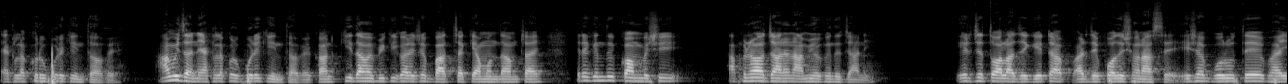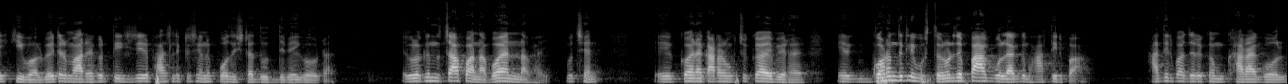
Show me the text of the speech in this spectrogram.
এক লক্ষের উপরে কিনতে হবে। আমি জানি এক লক্ষের উপরে কিনতে হবে, কারণ কী দামে বিক্রি করে এসব বাচ্চা কেমন দাম চায়, এটা কিন্তু কম বেশি আপনারাও জানেন, আমিও কিন্তু জানি। এর যে তলা, যে গেট আপ আর যে পজিশন আছে, এসব গরুতে ভাই কি বলব, এটার মার রেকর্ড তিরিশের ফার্স্ট ইলেকট্রিশিয়ানে পঁচিশটা দুধ দেবে এই গরুটা। এগুলো কিন্তু চাপা না, বয়ান না ভাই, বুঝছেন? এ কয় না কাটার মুখ কয় বের হয়। এর গঠন দেখলে বুঝতে পারেন ওর যে পাগুলো একদম হাতির পা। হাতির পা যেরকম খাড়া গোল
